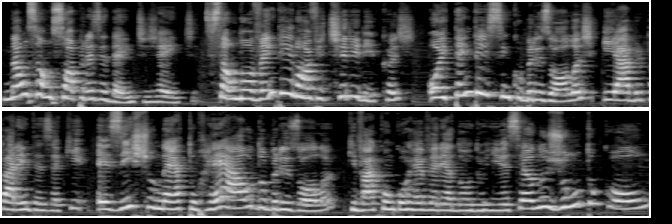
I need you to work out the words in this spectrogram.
não são só presidentes, gente. São 99 tiriricas, 85 brizolas, e abre parênteses aqui, existe o neto real do Brizola, que vai concorrer a vereador do Rio esse ano, junto com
